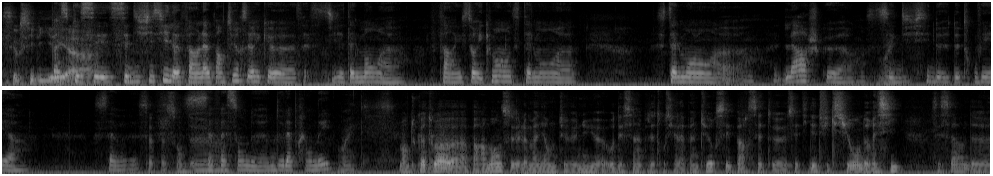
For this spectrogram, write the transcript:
c'est aussi lié parce à... que c'est difficile. Enfin, la peinture, c'est vrai que il y a tellement, enfin, historiquement, c'est tellement, c'est tellement large que c'est Ouais. difficile de, de trouver sa, sa façon de, sa façon de, de l'appréhender. Mais en tout cas, toi, apparemment, c'est- la manière dont tu es venu euh, au dessin et peut-être aussi à la peinture, c'est par cette, euh, cette idée de fiction, de récit, c'est ça de,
